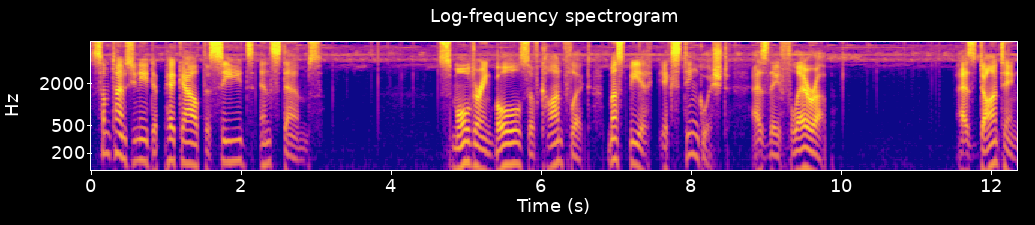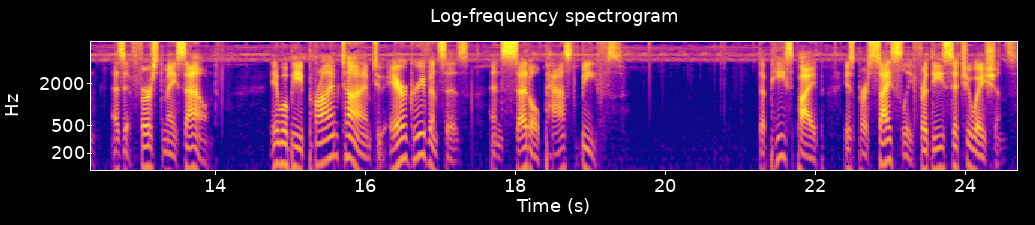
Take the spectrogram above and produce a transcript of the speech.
sometimes you need to pick out the seeds and stems. Smoldering bowls of conflict must be extinguished as they flare up. As daunting as it first may sound, it will be prime time to air grievances and settle past beefs. The peace pipe is precisely for these situations.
